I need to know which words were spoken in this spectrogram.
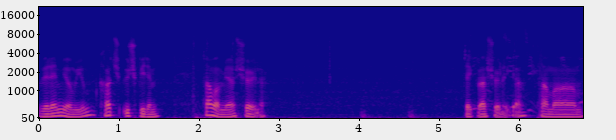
veremiyor muyum? Kaç? 3 birim. Tamam ya şöyle. Tekrar şöyle gel. Tamam.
